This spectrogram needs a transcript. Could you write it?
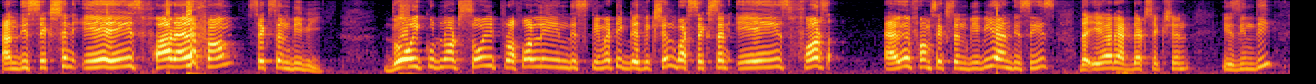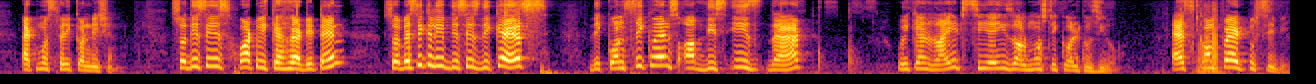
and this section A is far away from section BB. Though we could not show it properly in this schematic depiction, but section A is first away from section BB and this is the air at that section is in the atmospheric condition. So, this is what we have written. So, basically if this is the case, the consequence of this is that we can write C A is almost equal to 0 as compared to C B.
